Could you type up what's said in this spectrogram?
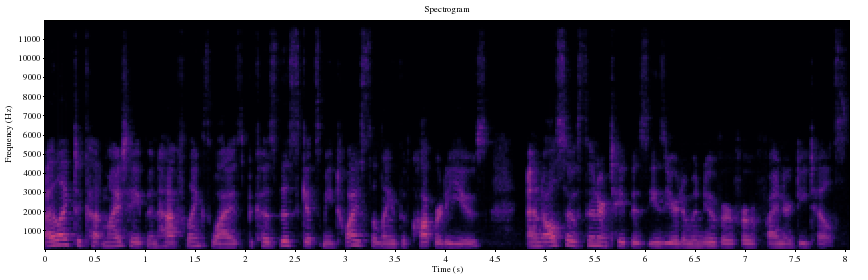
I like to cut my tape in half lengthwise because this gets me twice the length of copper to use, and also thinner tape is easier to maneuver for finer details.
